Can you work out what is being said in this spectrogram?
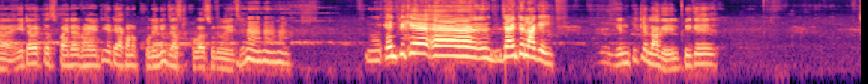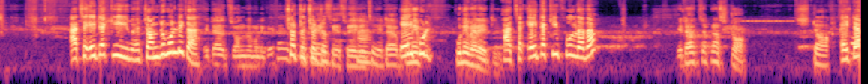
হ্যাঁ এটাও একটা স্পাইডার ভ্যারাইটি এটা এখনও খোলেনি জাস্ট খোলা শুরু হয়েছে। হুম হুম হুম। এনপিকে জাইন্টে লাগেই? এনপিকে লাগে এলপিকে আচ্ছা এটা কি চন্দ্রমল্লিকা? এটা চন্দ্রমল্লিকা এটা ছোট, ছোট। শেষ হয়ে হ্যাঁ। গেছে এটা এই ফুল পুনে ভ্যারাইটি। আচ্ছা এইটা কি ফুল দাদা? এটা হচ্ছে আপনার স্টক। স্টক। এইটা?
